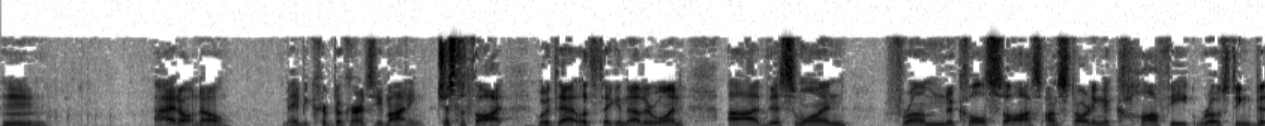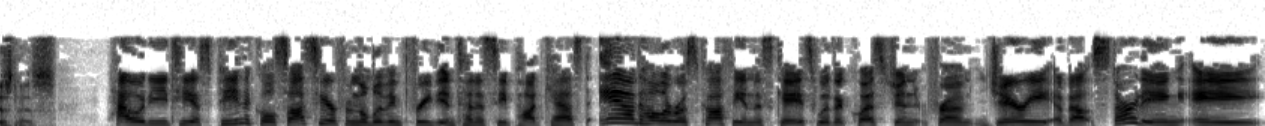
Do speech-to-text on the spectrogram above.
Hmm, I don't know maybe cryptocurrency mining. Just a thought. With that, let's take another one. Uh, this one from Nicole Sauce on starting a coffee roasting business. Howdy TSP, Nicole Sauce here from the Living Free in Tennessee podcast and Holler Roast Coffee in this case with a question from Jerry about starting a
